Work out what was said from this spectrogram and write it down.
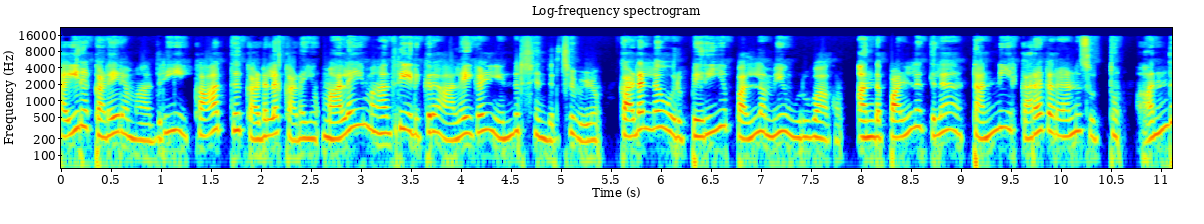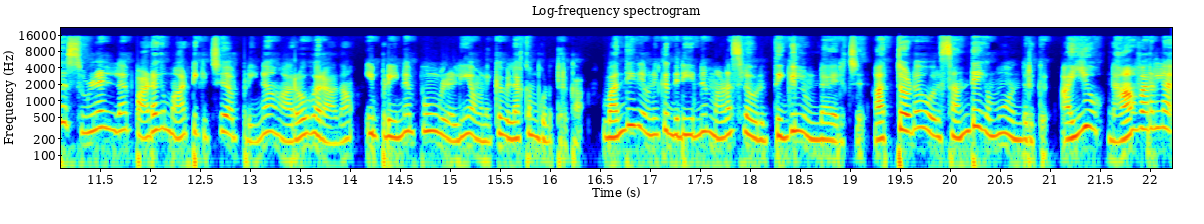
தயிரை கடையிற மாதிரி காத்து கடலை கடையும். மலை மாதிரி இருக்கிற அலைகள் எந்திரிச்சு எந்திரிச்சு விழும். கடல்ல ஒரு பெரிய பள்ளமே உருவாகும். அந்த பள்ளத்துல தண்ணீர் கரகரன்னு சுத்தும். அந்த சுழல்ல படகு மாட்டிக்கிச்சு அப்படின்னா அரோகராதான் இப்படின்னு பூங்குழலி அவனுக்கு விளக்கம் கொடுத்துருக்கா. வந்தியத்தேவனுக்கு திடீர்னு மனசுல ஒரு திகில் உண்டாயிருச்சு. அத்தோட ஒரு சந்தேகமும் வந்திருக்கு. ஐயோ நான் வரல.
